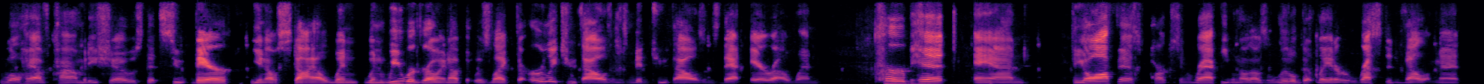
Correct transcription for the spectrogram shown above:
will have comedy shows that suit their, you know, style. When when we were growing up, it was like the early 2000s, mid 2000s, that era when Curb hit and The Office, Parks and Rec, even though that was a little bit later, Arrested Development,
